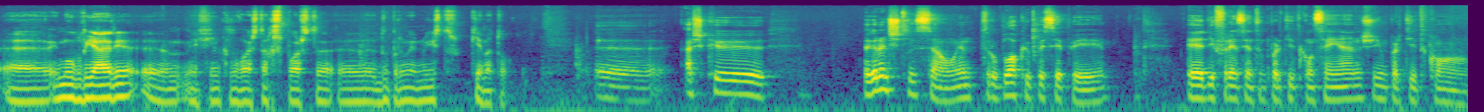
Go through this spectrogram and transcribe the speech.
uh, imobiliária, uh, enfim, que levou a esta resposta uh, do Primeiro-Ministro, que a matou? acho que a grande distinção entre o Bloco e o PCP é a diferença entre um partido com 100 anos e um partido com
